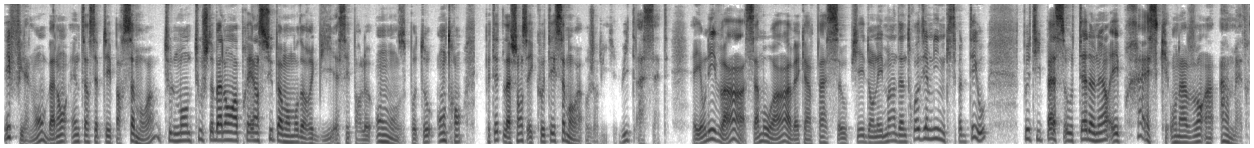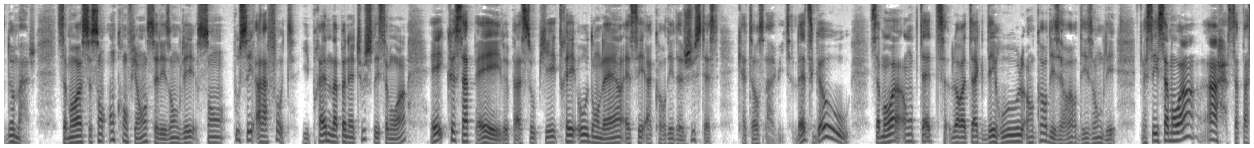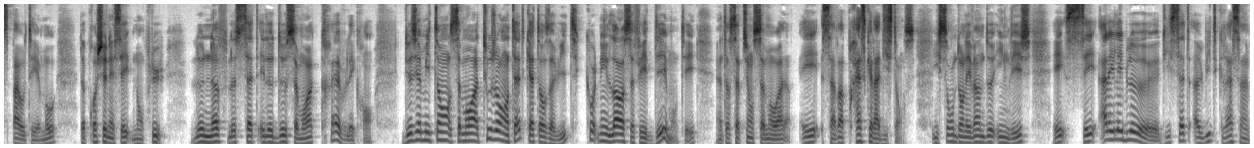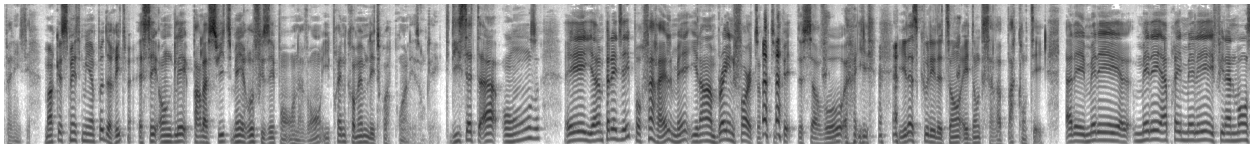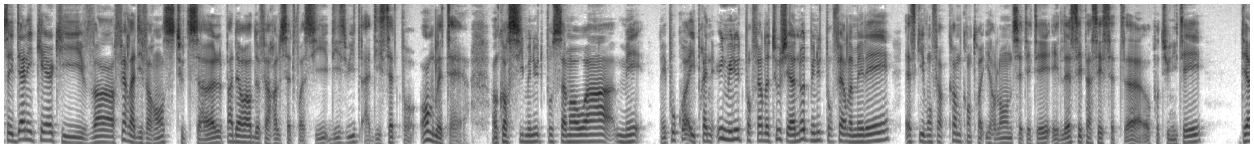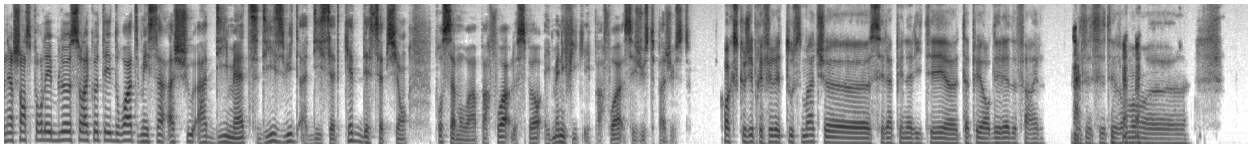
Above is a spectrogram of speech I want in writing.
Et finalement, ballon intercepté par Samoa. Tout le monde touche le ballon après un super moment de rugby, c'est par le 11 poteau entrant. Peut-être la chance est côté Samoa aujourd'hui, 8 à 7. Et on y va, Samoa, avec un passe au pied dans les mains d'un troisième ligne qui s'appelle Théo. Petit passe au talonneur et presque en avant à un mètre. Dommage. Samoa se sent en confiance et les Anglais sont poussés à la faute. Ils prennent la peine à touche, les Samoa, et que ça paye. Le passe au pied très haut dans l'air et c'est accordé de justesse. 14 à 8. Let's go! Samoa en tête, leur attaque déroule, encore des erreurs des Anglais. C'est Samoa? Ah, ça passe pas au TMO. Le prochain essai non plus. Le 9, le 7 et le 2 Samoa crèvent l'écran. Deuxième mi-temps, Samoa toujours en tête, 14 à 8. Courtney Law se fait démonter. Interception Samoa et ça va presque à la distance. Ils sont dans les 22 English et c'est allez les Bleus, 17 à 8 grâce à un penalty. Marcus Smith mit un peu de rythme, essai anglais par la suite mais refusé en avant. Ils prennent quand même les 3 points les Anglais. 17 à 11. Et il y a un penalty pour Farrell, mais il a un brain fart, un petit peu de cerveau. Il, laisse couler le temps et donc ça va pas compter. Allez, mêlée, mêlée après mêlée. Et finalement, c'est Danny Kerr qui va faire la différence toute seule. Pas d'erreur de Farrell cette fois-ci. 18 à 17 pour Angleterre. Encore 6 minutes pour Samoa, mais mais pourquoi ils prennent une minute pour faire le touche et une autre minute pour faire le mêlée? Est-ce qu'ils vont faire comme contre Irlande cet été et laisser passer cette euh, opportunité? Dernière chance pour les Bleus sur la côté droite, mais ça achoue à 10 mètres, 18 à 17. Quelle déception pour Samoa. Parfois, le sport est magnifique et parfois, c'est juste pas juste. Je crois que ce que j'ai préféré de tout ce match, euh, c'est la pénalité euh, tapée hors délai de Farrell. C'était vraiment euh,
